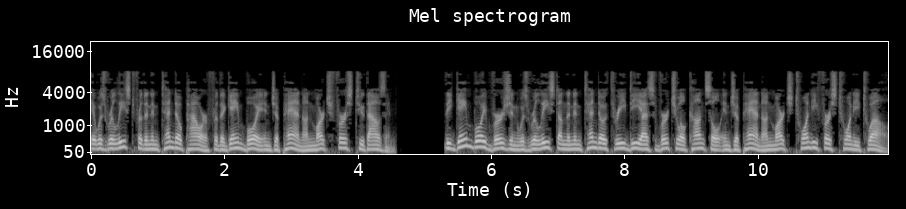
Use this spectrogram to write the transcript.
It was released for the Nintendo Power for the Game Boy in Japan on March 1, 2000. The Game Boy version was released on the Nintendo 3DS Virtual Console in Japan on March 21, 2012.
